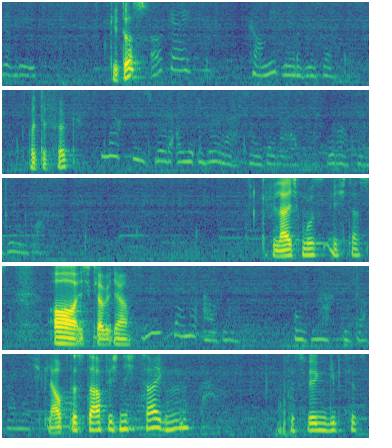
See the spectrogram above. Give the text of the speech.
für dich. Geht das? Okay. Komm mit mir, Süße. What the fuck? Mach dich für eine Überraschung bereit, großer Junge. Vielleicht muss ich das. Oh, ich glaube, ja. Ich glaube, das darf ich nicht zeigen. Deswegen gibt es jetzt.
